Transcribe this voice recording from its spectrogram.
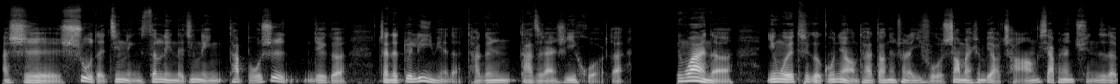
它是树的精灵、森林的精灵，它不是这个站在对立面的，它跟大自然是一伙的。另外呢，因为这个姑娘她当天穿的衣服上半身比较长，下半身裙子的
